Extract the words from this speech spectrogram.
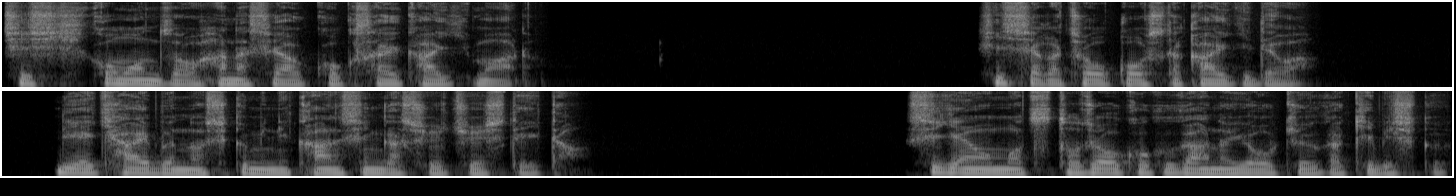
知識コモンズを話し合う国際会議もある。筆者が聴講した会議では利益配分の仕組みに関心が集中していた。資源を持つ途上国側の要求が厳しく、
